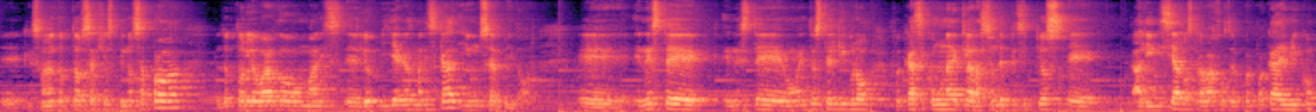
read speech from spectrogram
que son el doctor Sergio Espinosa Proa, el doctor Leobardo eh, Villegas Mariscal y un servidor. Eh, en, este, en este momento este libro fue casi como una declaración de principios eh, al iniciar los trabajos del cuerpo académico,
